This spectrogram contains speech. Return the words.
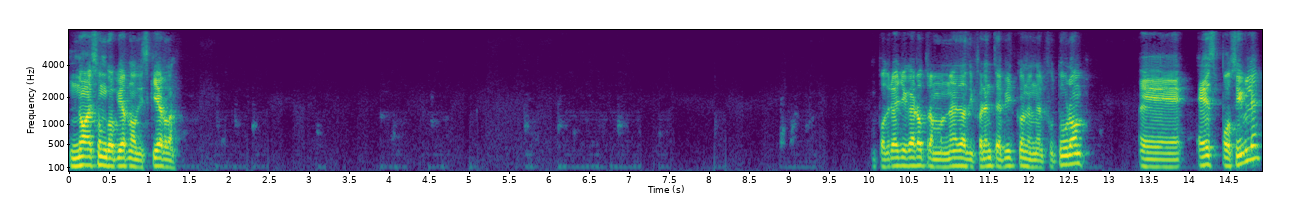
No es un gobierno de izquierda. Podría llegar otra moneda diferente a Bitcoin en el futuro. Eh, ¿Es posible?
